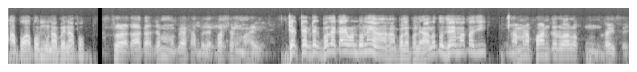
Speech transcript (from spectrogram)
આપો આપો મુનાભાઈ ને આપો. થોડા કાકા જમવા બેઠા બધા પ્રસંગમાં હઈ. ઠેક ઠેક ઠેક ભલે કઈ વાંધો નહીં. હા હા ભલે ભલે. હાલો તો જય માતાજી. હમણાં ફોન કરું હાલો કઈ પછી.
